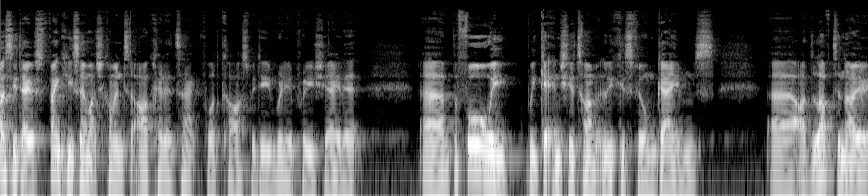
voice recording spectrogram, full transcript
Firstly, Dave, thank you so much for coming to Arcade Attack podcast. We do really appreciate it. Uh, before we, we get into your time at Lucasfilm Games, uh, I'd love to know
